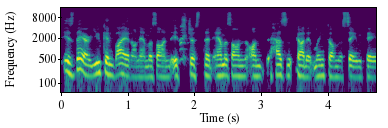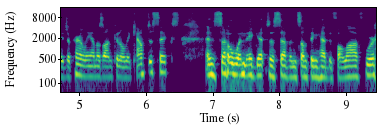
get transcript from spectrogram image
is there. You can buy it on Amazon. It's just that Amazon on hasn't got it linked on the same page. Apparently, Amazon can only count to six, and so when they get to seven, something had to fall off. We're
